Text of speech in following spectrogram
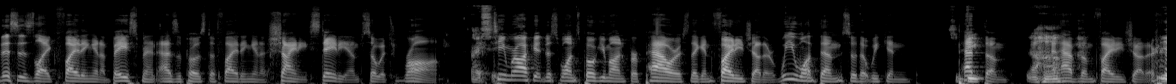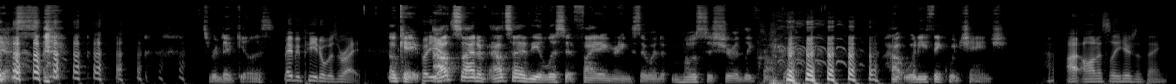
this is like fighting in a basement as opposed to fighting in a shiny stadium, so it's wrong. I see. Team Rocket just wants Pokemon for power so they can fight each other. We want them so that we can So pet peop- them Uh-huh. and have them fight each other. Yes. it's ridiculous. Maybe Peter was right. Okay, But yeah. outside of outside of the illicit fighting rings that would most assuredly crop up, how, what do you think would change? I honestly, here's the thing.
